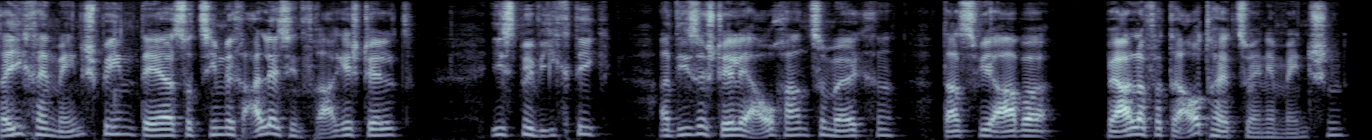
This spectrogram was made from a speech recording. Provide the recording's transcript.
Da ich ein Mensch bin, der so ziemlich alles in Frage stellt, ist mir wichtig, an dieser Stelle auch anzumerken, dass wir aber bei aller Vertrautheit zu einem Menschen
